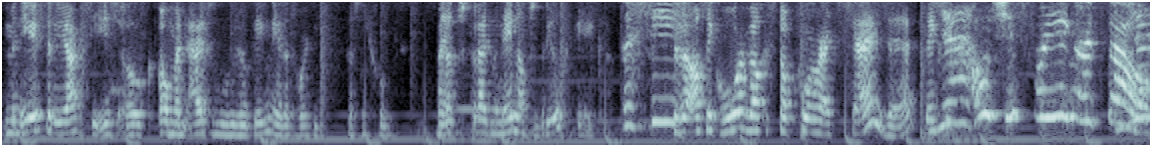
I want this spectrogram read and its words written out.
mijn eerste reactie is ook, oh mijn uithuwelijking, nee dat hoort niet, dat is niet goed. Maar dat is vanuit mijn Nederlandse bril gekeken. Precies. Terwijl als ik hoor welke stap voorwaarts zij zet, denk ik, oh, she's freeing herself.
